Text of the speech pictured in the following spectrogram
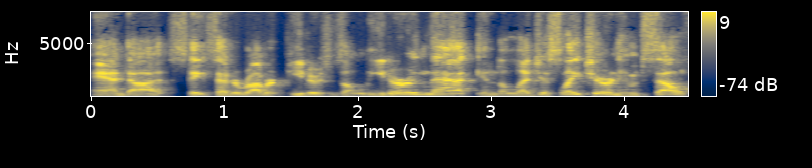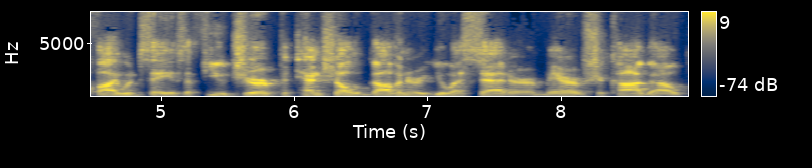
And uh, State Senator Robert Peters is a leader in that in the legislature, and himself, I would say, is a future potential governor, U.S. senator, mayor of Chicago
